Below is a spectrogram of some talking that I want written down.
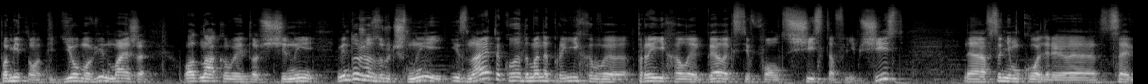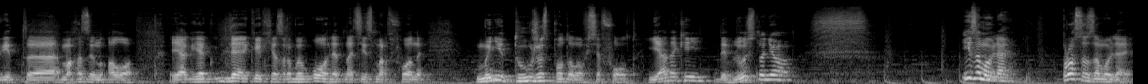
помітного підйому, він майже однакової товщини, він дуже зручний. І знаєте, коли до мене приїхали, приїхали Galaxy Fold 6 та Flip 6, е, в синьому кольорі е, це від е, магазину як, для яких я зробив огляд на ці смартфони. Мені дуже сподобався Fold. Я такий дивлюсь на нього. І замовляю. Просто замовляю.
